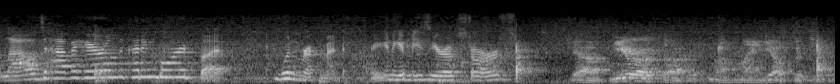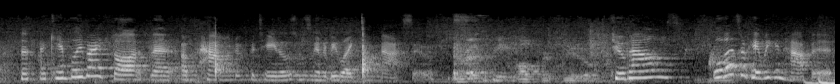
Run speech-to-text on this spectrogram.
allowed to have a hair on the cutting board, but wouldn't recommend it. Are you gonna give me zero stars? Yeah, zero stars on my Yelp review. I can't believe I thought that a pound of potatoes was gonna be like massive. The recipe called for two. Two pounds? Well, that's okay, we can half it.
